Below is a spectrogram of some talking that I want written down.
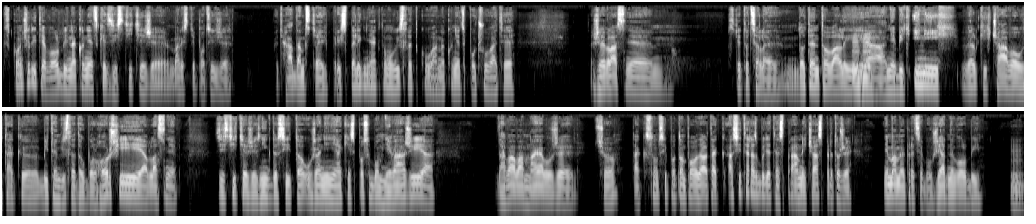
skončili tie voľby, nakoniec, keď zistíte, že mali ste pocit, že veď hádam ste aj prispeli k nejak tomu výsledku a nakoniec počúvate, že vlastne ste to celé dotentovali mm-hmm. a nebyť iných veľkých čávov, tak e, by ten výsledok bol horší a vlastne zistíte, že nikto si to už ani nejakým spôsobom neváži a dáva vám najavo, že čo, tak som si potom povedal, tak asi teraz bude ten správny čas, pretože Nemáme pred sebou žiadne voľby, hmm.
